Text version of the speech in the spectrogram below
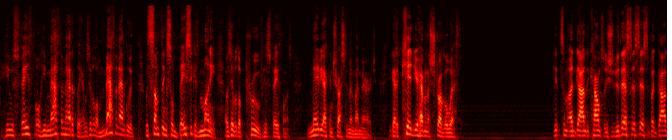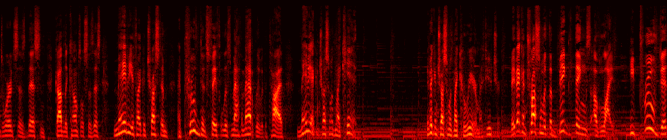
He was faithful. He mathematically, I was able to mathematically, with, with something so basic as money, I was able to prove his faithfulness. Maybe I can trust him in my marriage. You got a kid you're having a struggle with. Get some ungodly counsel. You should do this, this, this, but God's word says this, and godly counsel says this. Maybe if I could trust him, I proved his faithfulness mathematically with the tithe. Maybe I can trust him with my kid. Maybe I can trust him with my career, my future. Maybe I can trust him with the big things of life. He proved it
